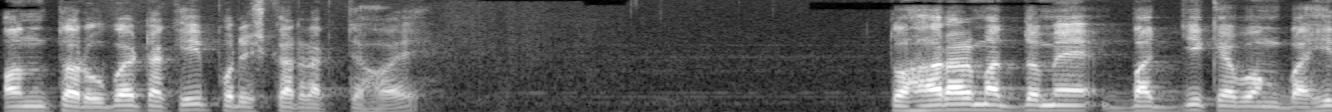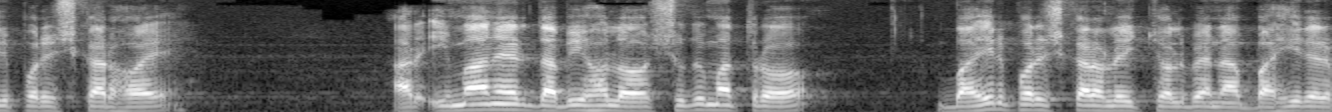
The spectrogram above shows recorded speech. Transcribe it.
অন্তর উভয়টাকেই পরিষ্কার রাখতে হয়। তোহারার মাধ্যমে বাহ্যিক এবং বাহির পরিষ্কার হয়। আর ইমানের দাবি হলো শুধুমাত্র বাহির পরিষ্কার হলেই চলবে না, বাহিরের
